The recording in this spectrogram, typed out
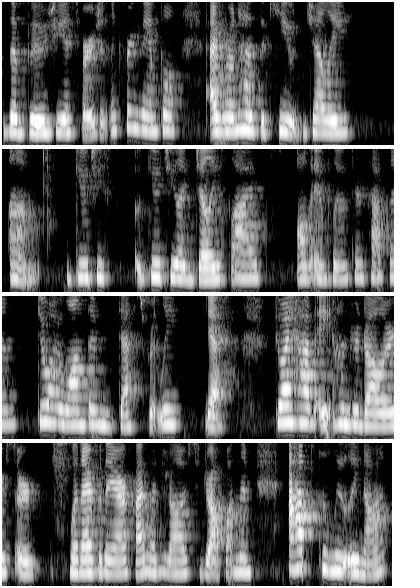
the bougiest version. Like for example, everyone has the cute jelly, um, Gucci, Gucci like jelly slides. All the influencers have them. Do I want them desperately? Yes. Do I have eight hundred dollars or whatever they are, five hundred dollars to drop on them? Absolutely not.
